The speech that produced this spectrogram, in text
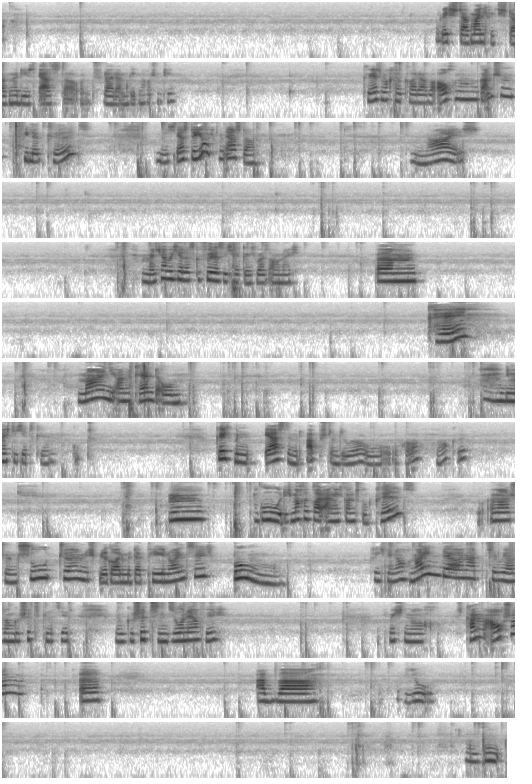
Richtig stark, meine ich richtig stark, ne? Die ist erster und leider im gegnerischen Team. Okay, jetzt mache ich gerade aber auch noch ganz schön viele Kills. Bin ich erster? Ja, ich bin erster. Nice. Manchmal habe ich ja das Gefühl, dass ich hacke. Ich weiß auch nicht. Ähm. Okay. Nein, die Anne kennt da oben. Die möchte ich jetzt killen. Gut. Okay, ich bin Erster mit Abstand sogar. Oha. Okay. Mm, gut, ich mache gerade eigentlich ganz gut Kills. So, einmal schön shooten. Ich spiele gerade mit der P90. Boom. Kriege ich den auch? Nein, der eine hat schon wieder so ein Geschütz platziert. Und Geschütze sind so nervig. Ich möchte noch. Ich kann auch schon. Äh, aber. So. Gut.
